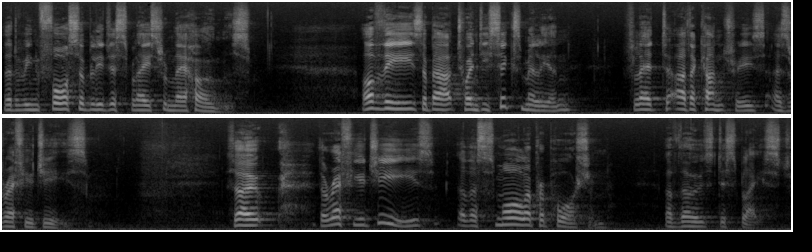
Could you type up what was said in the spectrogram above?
that have been forcibly displaced from their homes. Of these, about 26 million fled to other countries as refugees. So the refugees are the smaller proportion of those displaced.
